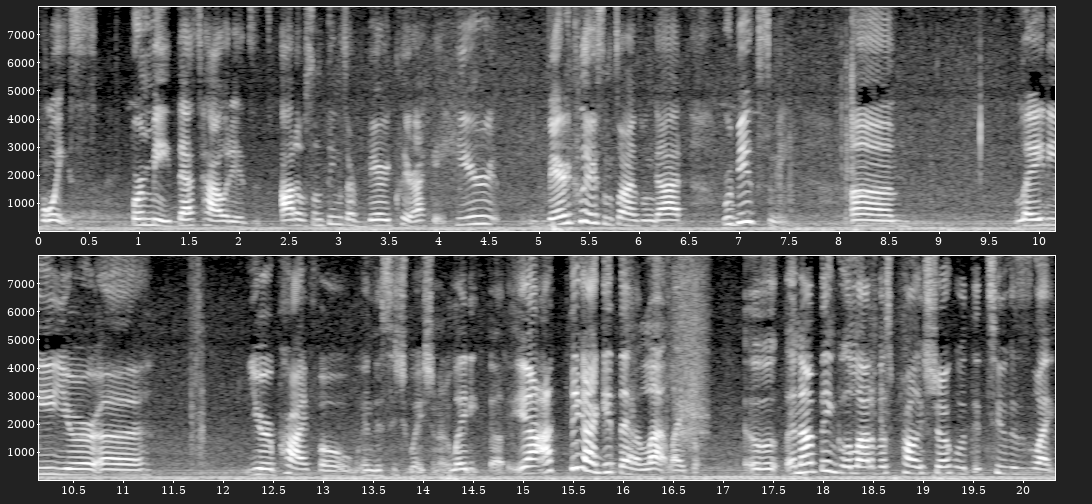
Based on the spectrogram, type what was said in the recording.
voice. For me, that's how it is. Audible. Some things are very clear. I could hear very clear sometimes when God rebukes me. Um, lady, you're, uh, you're prideful in this situation or lady uh, yeah i think i get that a lot like uh, and i think a lot of us probably struggle with it too because it's like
